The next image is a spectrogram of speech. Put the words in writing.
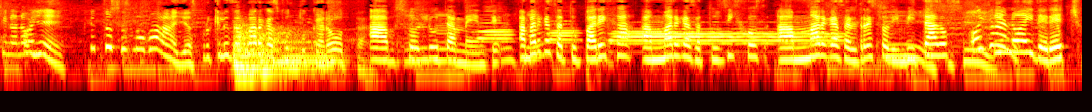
Si no, no oye, entonces no vayas porque les amargas con tu carota. Absolutamente. Amargas a tu pareja, amargas a tus hijos, amargas al resto de invitados. sí, sí. Oye, no hay derecho.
